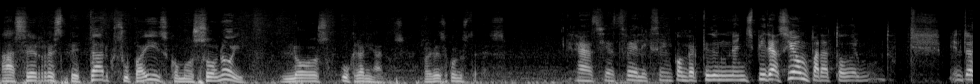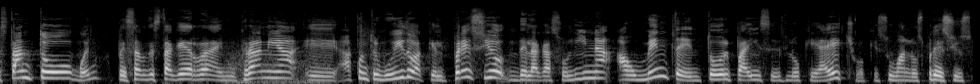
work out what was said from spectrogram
a hacer respetar su país como son hoy los ucranianos. Regreso con ustedes. Gracias, Félix. Se han convertido en una inspiración para todo el mundo. Mientras tanto, bueno, a pesar de esta guerra en Ucrania, eh, ha contribuido a que el precio de la gasolina aumente en todo el país, es lo que ha hecho que suban los precios,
